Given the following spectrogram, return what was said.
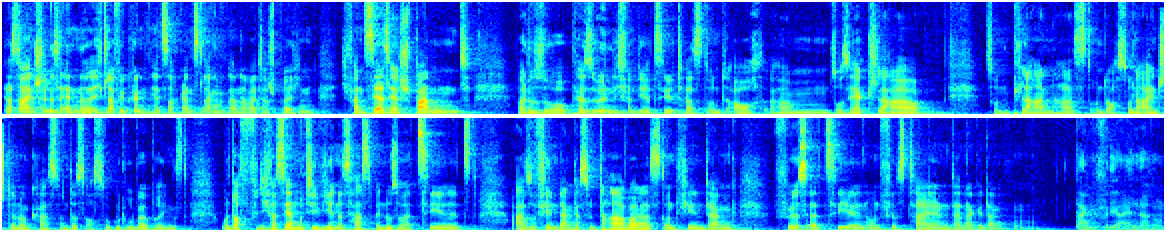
Das ist doch ein schönes Ende. Ich glaube, wir könnten jetzt noch ganz lange miteinander weitersprechen. Ich fand es sehr, sehr spannend, weil du so persönlich von dir erzählt hast und auch ähm, so sehr klar so einen Plan hast und auch so eine Einstellung hast und das auch so gut rüberbringst. Und auch, finde ich, was sehr Motivierendes hast, wenn du so erzählst. Also vielen Dank, dass du da warst und vielen Dank fürs Erzählen und fürs Teilen deiner Gedanken. Danke für die Einladung.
